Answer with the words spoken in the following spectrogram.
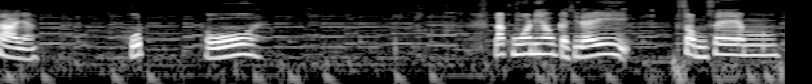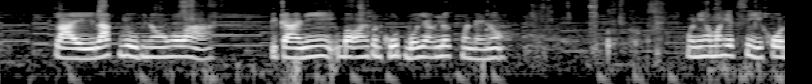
ถ่ายยังคุดโอ้ยรักหัวนี่เฮาก็สิได้ซ่อมแซม หลรักอยู่พี่น้องเพราะว่าปีกายนี้บ่เอาให้เพิ่นคุดบ่อยากเลิกมันใดเนาะวันนี้เฮามาเฮ็ดสี่คน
